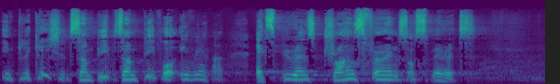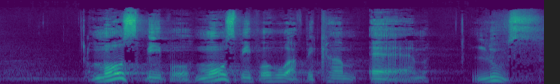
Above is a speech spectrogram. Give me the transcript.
implications. Some people some people even have experience transference of spirits. Most people, most people who have become um, loose.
